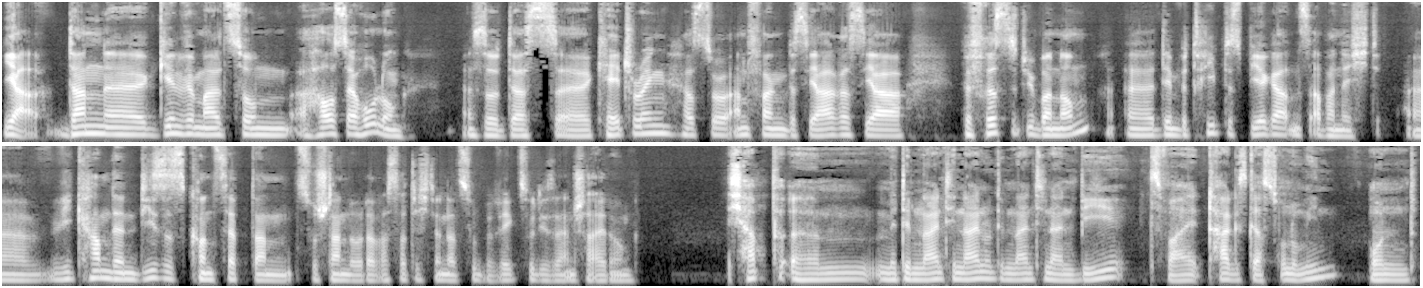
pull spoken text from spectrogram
Ja, dann äh, gehen wir mal zum Haus Erholung. Also das äh, Catering hast du Anfang des Jahres ja befristet übernommen, äh, den Betrieb des Biergartens aber nicht. Äh, wie kam denn dieses Konzept dann zustande oder was hat dich denn dazu bewegt zu dieser Entscheidung? Ich habe ähm, mit dem 99 und dem 99B zwei Tagesgastronomien und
